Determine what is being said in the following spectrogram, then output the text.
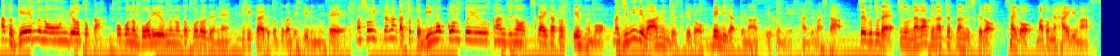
あとゲームの音量とかここのボリュームのところでね切り替えることができるので、まあ、そういったなんかちょっとリモコンという感じの使い方っていうのも、まあ、地味ではあるんですけど便利だったなっていう風に感じました。ということでちょっと長くなっちゃったんですけど最後まとめ入ります。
